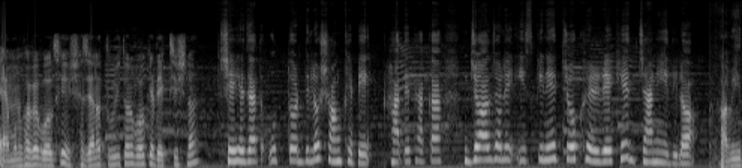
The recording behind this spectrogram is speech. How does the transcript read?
এমন ভাবে বলছিস যেন তুই তোর বউকে দেখছিস না? শেহজাদ উত্তর দিল সংক্ষেপে। হাতে থাকা জল জলে স্কিনে চোখ রেখে জানিয়ে দিল আমি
